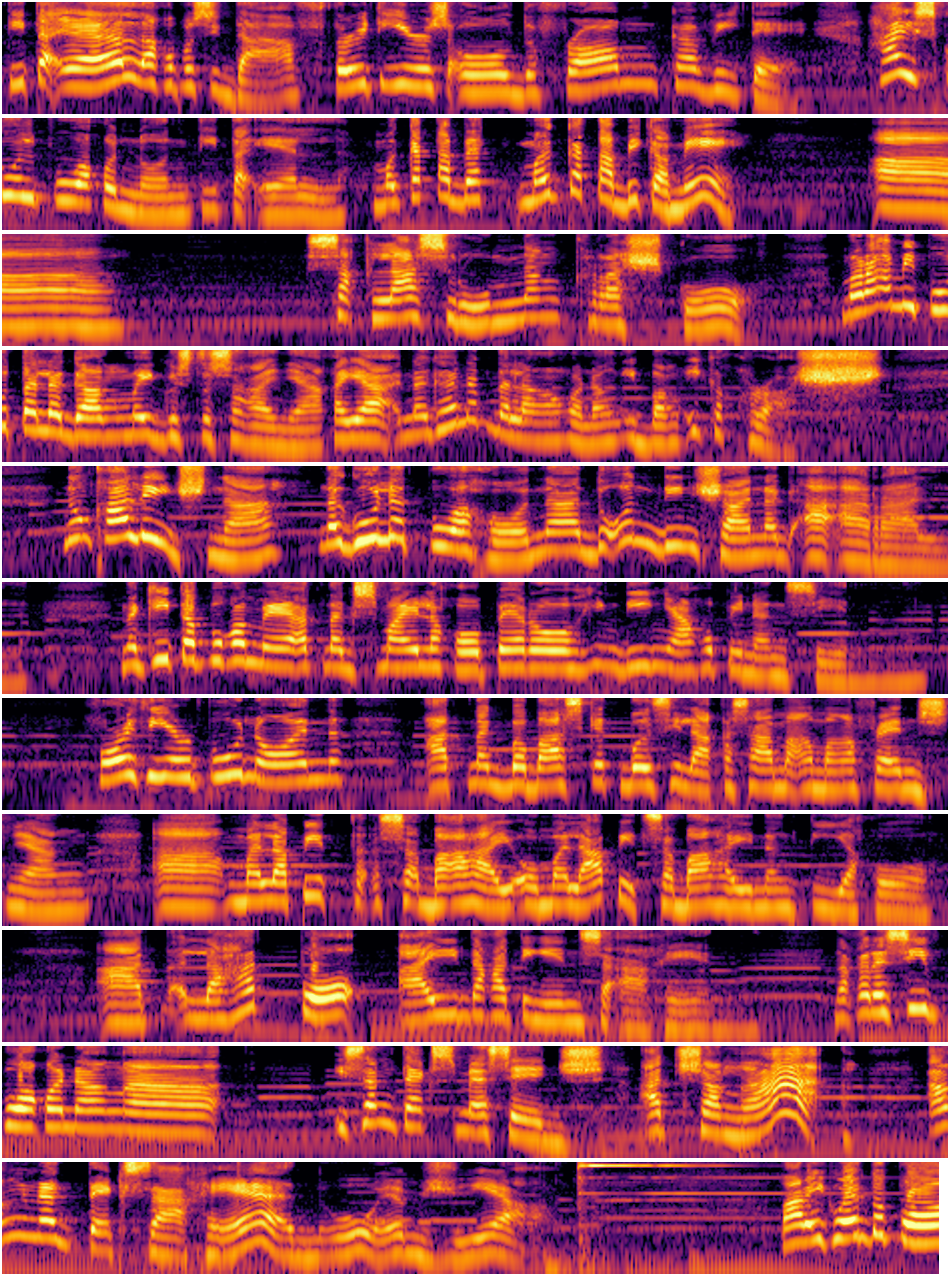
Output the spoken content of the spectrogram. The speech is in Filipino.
Tita El, ako po si Daph, 30 years old from Cavite. High school po ako noon, Tita El. Magkatabi, magkatabi kami. Ah, sa classroom ng crush ko. Marami po talagang may gusto sa kanya, kaya naghanap na lang ako ng ibang ika-crush. Nung college na, nagulat po ako na doon din siya nag-aaral. Nagkita po kami at nag-smile ako pero hindi niya ako pinansin. Fourth year po noon at nagbabasketball sila kasama ang mga friends niyang ah, malapit sa bahay o malapit sa bahay ng tiya ko. At lahat po ay nakatingin sa akin. Nakareceive po ako ng ah, isang text message at siya nga ang nag-text sa akin. OMG. Para ikwento po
